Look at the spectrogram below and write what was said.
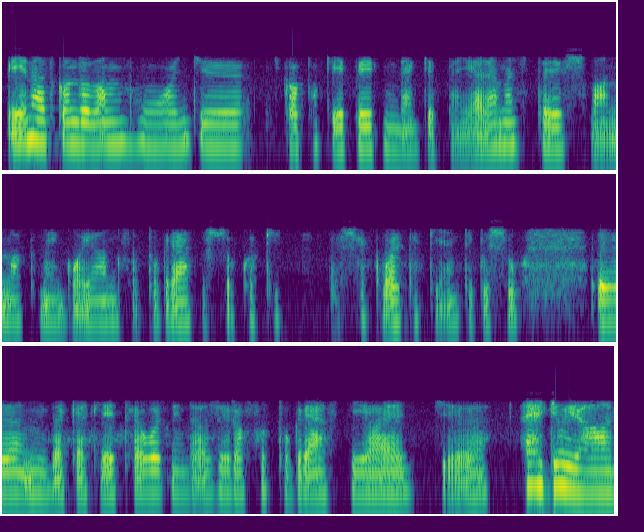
Én azt gondolom, hogy kapaképét mindenképpen jellemezte, és vannak még olyan fotográfusok, akik képesek voltak ilyen típusú műveket létrehozni, de azért a fotográfia egy egy olyan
